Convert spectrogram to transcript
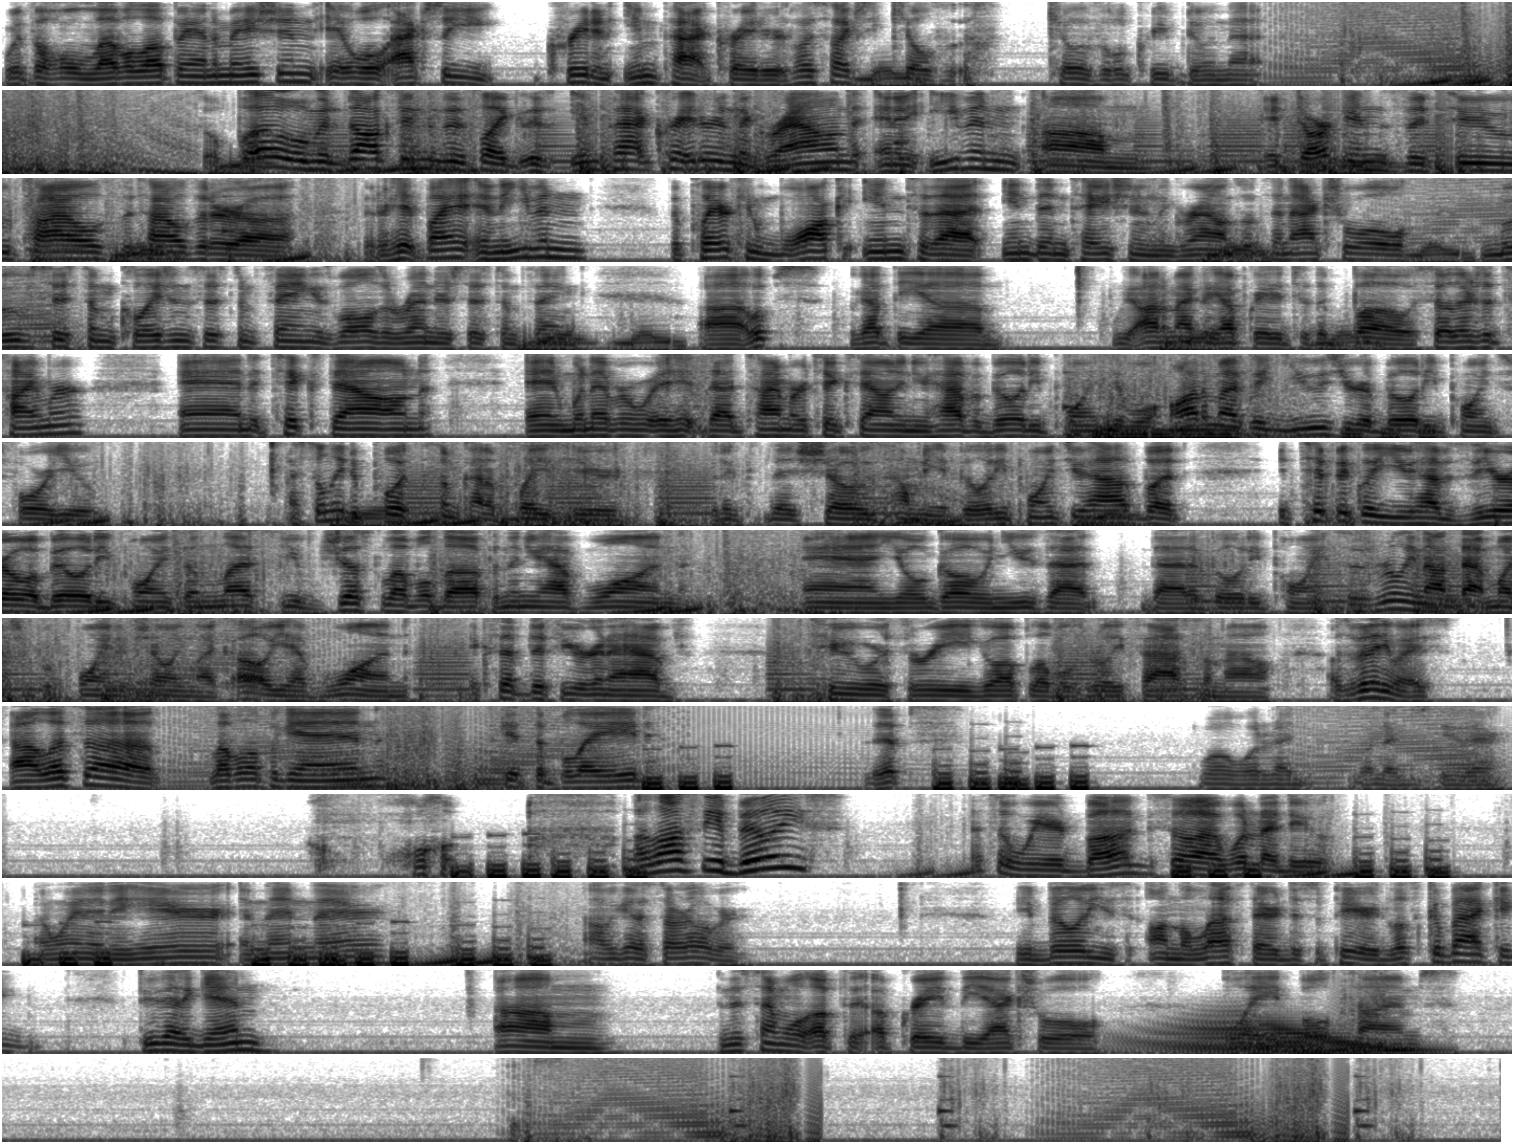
with the whole level up animation. It will actually create an impact crater. Let's actually kill kill this little creep doing that. So boom, it knocks into this like this impact crater in the ground, and it even um, it darkens the two tiles, the tiles that are uh, that are hit by it, and even the player can walk into that indentation in the ground. So it's an actual move system, collision system thing, as well as a render system thing. Uh, oops, we got the uh, we automatically upgraded to the bow. So there's a timer, and it ticks down. And whenever hit, that timer ticks down and you have ability points, it will automatically use your ability points for you. I still need to put some kind of place here that, that shows how many ability points you have, but it, typically you have zero ability points unless you've just leveled up and then you have one and you'll go and use that that ability point. So there's really not that much of a point of showing like, oh, you have one, except if you're going to have two or three go up levels really fast somehow. Uh, so, but anyways, uh, let's uh, level up again. Let's get the blade. Oops. Whoa, what did I what did I just do there? I lost the abilities? That's a weird bug. So uh, what did I do? I went into here and then there. Oh, we gotta start over. The abilities on the left there disappeared. Let's go back and do that again. Um, and this time we'll up to upgrade the actual blade both times. Oops.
